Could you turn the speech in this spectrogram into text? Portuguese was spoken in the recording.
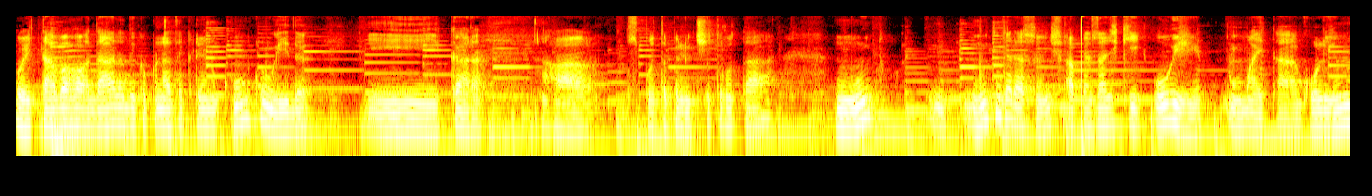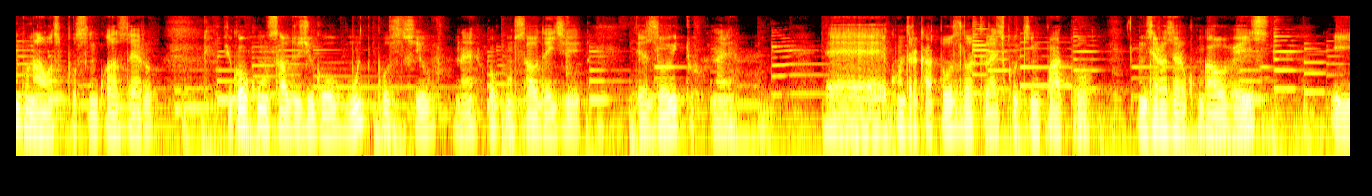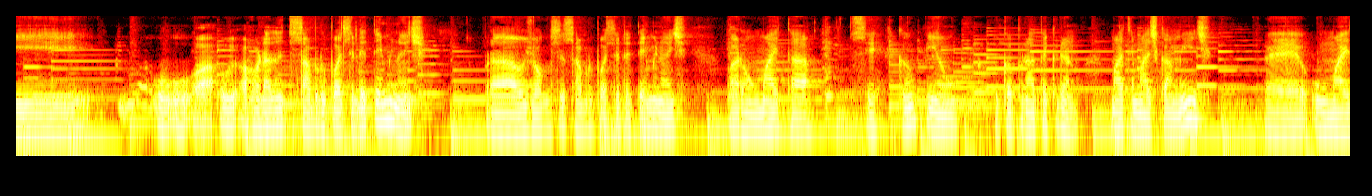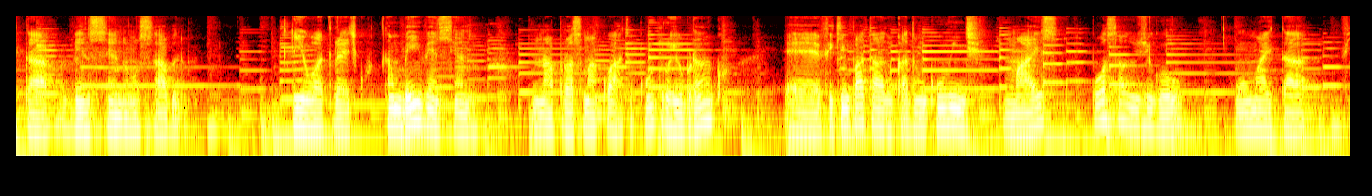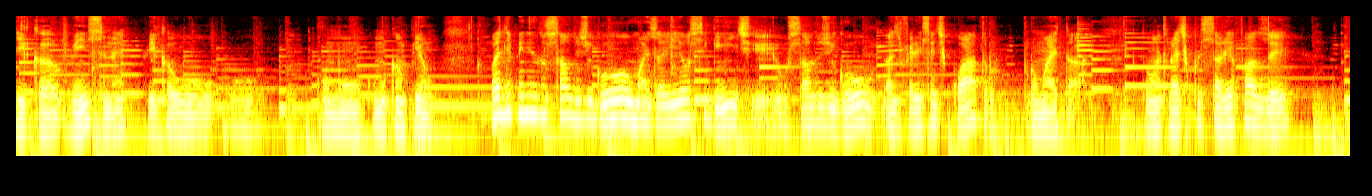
Oitava rodada do Campeonato Acreano concluída e, cara, a disputa pelo título tá muito, muito interessante. Apesar de que hoje o Maitá goleando o Nauas por 5 a 0 ficou com um saldo de gol muito positivo, né? Ficou com um saldo aí de 18, né? É, contra 14 do Atlético que empatou em 0 a 0 com o Galvez e o, a, a, rodada de sábado pode ser determinante para os jogos de sábado pode ser determinante para o Maitá ser campeão do campeonato acreano. Matematicamente, é, o Maitá vencendo no sábado e o Atlético também vencendo na próxima quarta contra o Rio Branco, é, fica empatado, cada um com 20. Mas por saldo de gol, o Maitá fica vence, né? Fica o, o como, como campeão. Vai depender do saldo de gol, mas aí é o seguinte, o saldo de gol, a diferença é de 4 para o Maitá. Então o Atlético precisaria fazer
